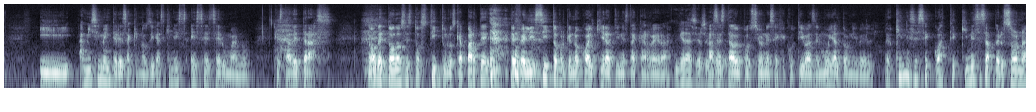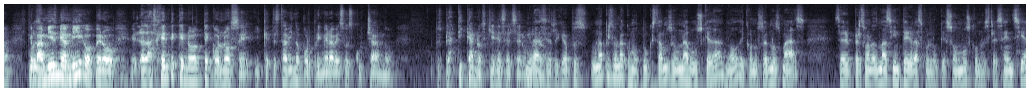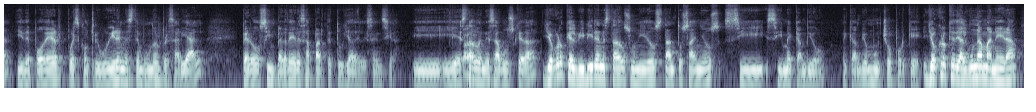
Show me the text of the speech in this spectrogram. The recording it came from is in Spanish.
Y a mí sí me interesa que nos digas quién es ese ser humano que está detrás, ¿no? De todos estos títulos, que aparte te felicito porque no cualquiera tiene esta carrera. Gracias, Has estado en posiciones ejecutivas de muy alto nivel. Pero ¿quién es ese cuate? ¿Quién es esa persona? Que pues para mí es mi amigo, pero la gente que no te conoce y que te está viendo por primera vez o escuchando, pues platícanos quién es el ser humano. Gracias, Ricardo. Pues una persona como tú que estamos en una búsqueda, ¿no? De conocernos más, ser personas más íntegras con lo que somos, con nuestra esencia y de poder, pues, contribuir en este mundo empresarial, pero sin perder esa parte tuya de la esencia. Y, he estado en esa búsqueda. Yo creo que el vivir en Estados Unidos tantos años sí, sí me cambió, me cambió mucho porque yo creo que de alguna manera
